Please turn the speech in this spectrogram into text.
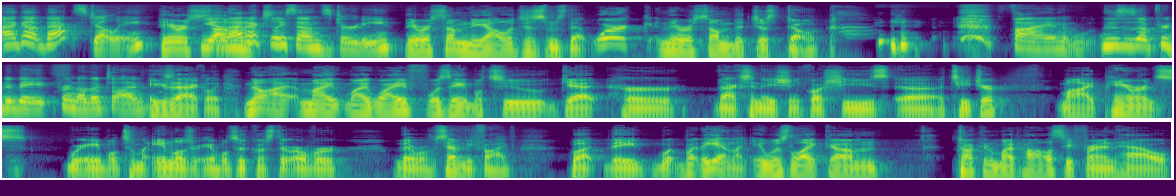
I got Vax jelly. There are some. Yeah, that actually sounds dirty. There are some neologisms that work, and there are some that just don't. Fine, this is up for debate for another time. Exactly. No, I, my my wife was able to get her vaccination because she's uh, a teacher. My parents were able to. My in laws were able to because they're over. They were over seventy five. But they. But again, like it was like um talking to my policy friend how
